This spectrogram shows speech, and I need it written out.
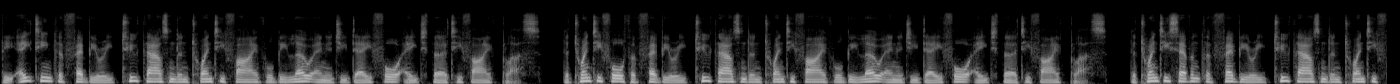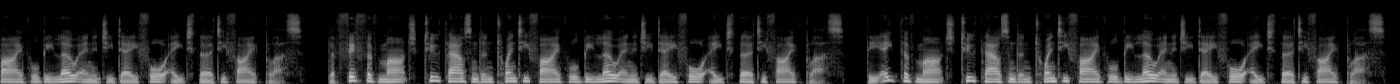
The 18th of February 2025 will be Low Energy Day for H35 Plus. The 24th of February 2025 will be Low Energy Day for H35 Plus. The 27th of February 2025 will be Low Energy Day for H35 Plus. The 5th of March 2025 will be Low Energy Day for H35 Plus. The 8th of March 2025 will be Low Energy Day for H35 Plus.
